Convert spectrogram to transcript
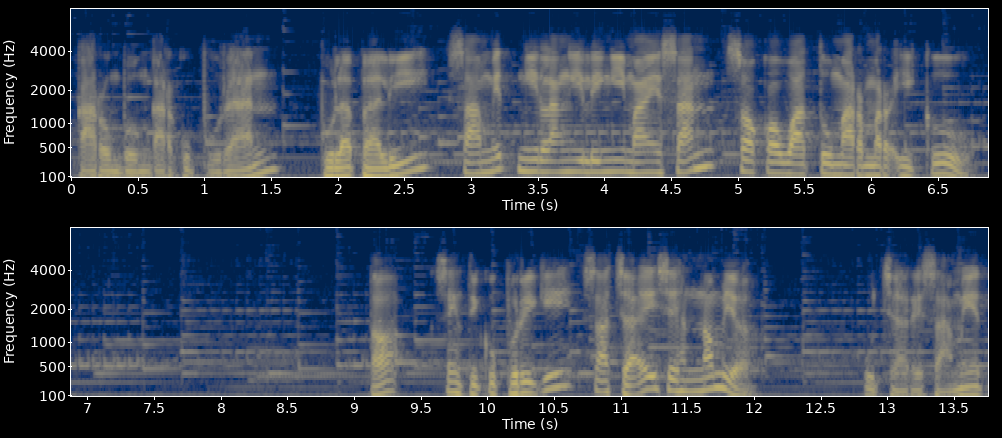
Karo bongkar kuburan bola bali samit ngilang-ilingi maesan saka watu marmer iku. Tok sing dikubur iki sajake isih enom ya? Ujare samit.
